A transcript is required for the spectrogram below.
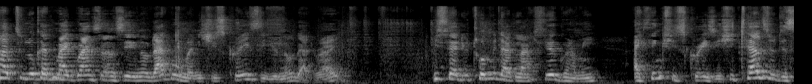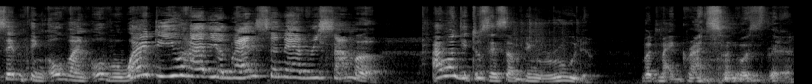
had to look at my grandson and say, you know, that woman, she's crazy. You know that, right? He said, you told me that last year, Grammy. I think she's crazy. She tells you the same thing over and over. Why do you have your grandson every summer? I wanted to say something rude, but my grandson was there.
